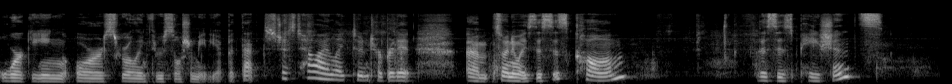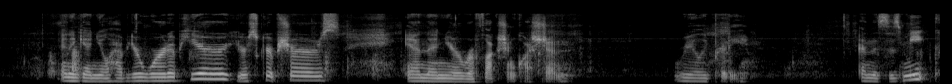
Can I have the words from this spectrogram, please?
working or scrolling through social media. But that's just how I like to interpret it. Um, so anyways, this is Calm. This is Patience. And again, you'll have your word up here, your scriptures, and then your reflection question. Really pretty. And this is Meek.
